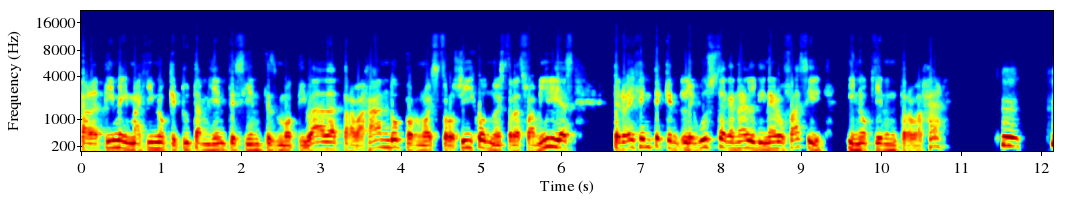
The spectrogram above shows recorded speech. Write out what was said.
para ti me imagino que tú también te sientes motivada trabajando por nuestros hijos, nuestras familias, pero hay gente que le gusta ganar el dinero fácil y no quieren trabajar. Mm,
